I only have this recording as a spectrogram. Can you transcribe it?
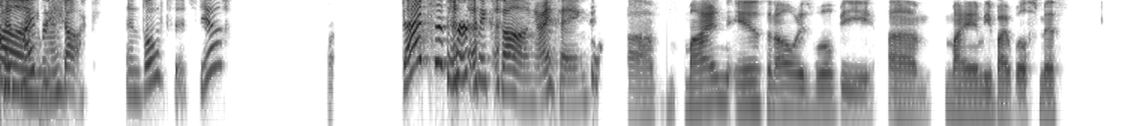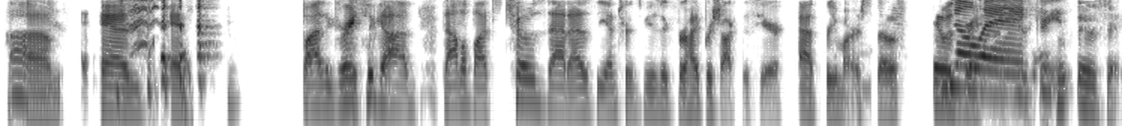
cause Hypershock and Voltage, yeah. That's a perfect song, I think. Um, mine is and always will be um, Miami by Will Smith. Um, and and by the grace of God, BattleBots chose that as the entrance music for Hypershock this year at Remars. So it was no great. way. It was great. It was great.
